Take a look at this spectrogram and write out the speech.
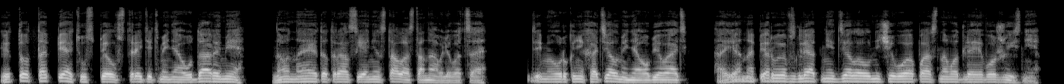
И тот опять успел встретить меня ударами, Но на этот раз я не стал останавливаться. Демиург не хотел меня убивать, а я на первый взгляд не делал ничего опасного для его жизни.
